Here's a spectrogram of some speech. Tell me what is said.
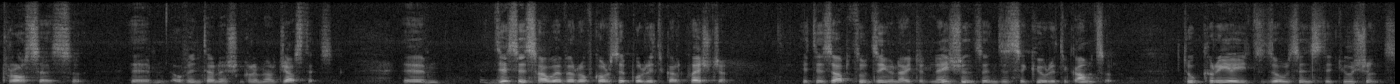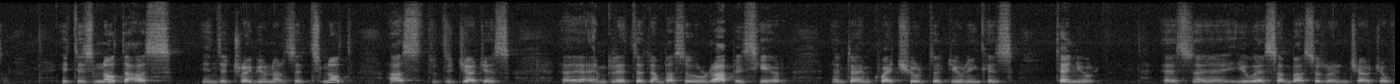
process um, of international criminal justice. Um, this is, however, of course, a political question. It is up to the United Nations and the Security Council to create those institutions. It is not us in the tribunals, it's not us to the judges. Uh, I'm glad that Ambassador Rapp is here, and I'm quite sure that during his tenure as uh, U.S. ambassador in charge of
